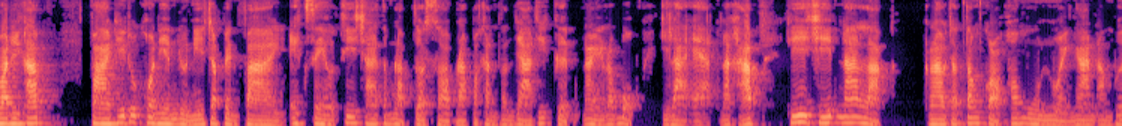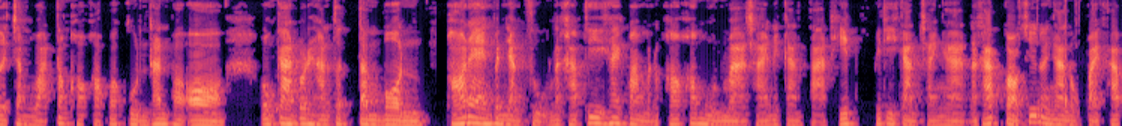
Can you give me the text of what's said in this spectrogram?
วัสดีครับ ไฟล์ที่ทุกคนเห็นอยู่นี้จะเป็นไฟล์ Excel ที่ใช้สำหรับตรวจสอบหลักประกันสัญญาที่เกิดในระบบ e l a a d นะครับ ที่ชีตหน้าหลัก เราจะต้องกรอกข้อมูลหน่วยงานอำเภอจังหวัดต้องขอขอบพระคุณท่านพอองค์การบริหารส่วนตำบลเพราะแดงเป็นอย่างสูงนะครับ ที่ให้ความอนุเคราะห์ข้อมูลมาใช้ในการสาธิต วิธีการใช้งานนะครับ กรอกชื่อหน่วยงานลงไปครับ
